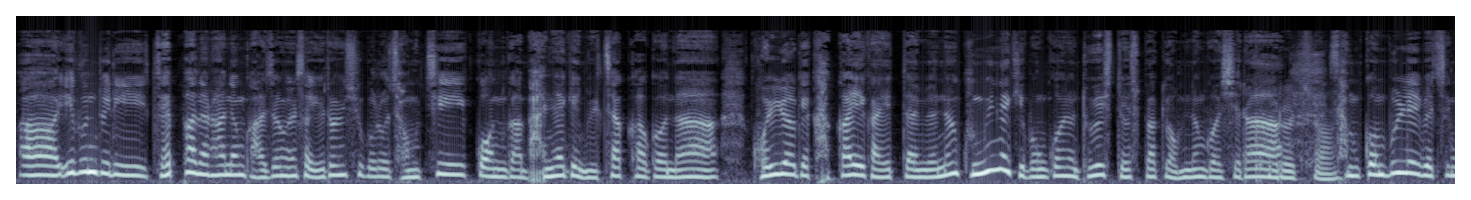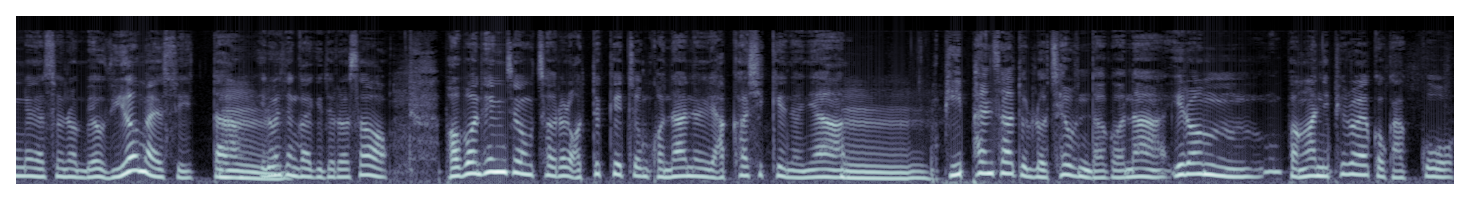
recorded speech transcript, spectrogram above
아, 이분들이 재판을 하는 과정에서 이런 식으로 정치권과 만약에 밀착하거나 권력에 가까이 가 있다면은 국민의 기본권은 도외시될 수밖에 없는 것이라 그렇죠. 삼권 분립의 측면에서는 매우 위험할 수 있다. 음. 이런 생각이 들어서 법원 행정처를 어떻게 좀 권한을 약화시키느냐, 음. 비판사들로 채운다거나 이런 방안이 필요할 것 같고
